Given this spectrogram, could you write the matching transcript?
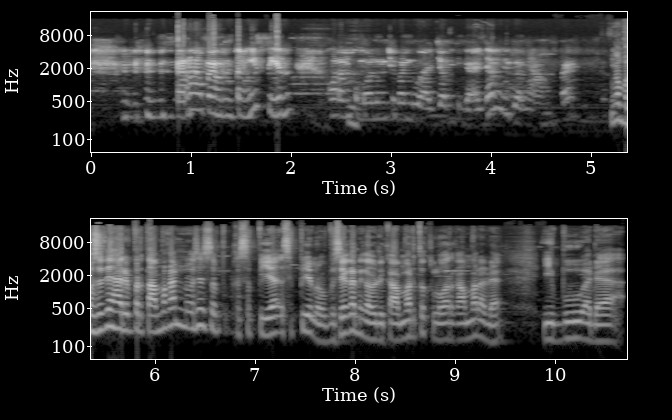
Karena apa yang harus tangisin? Orang ke Bandung cuma 2 jam, 3 jam juga nyampe. Nggak maksudnya hari pertama kan sep- kesepi sepi loh. Biasanya kan kalau di kamar tuh keluar kamar ada ibu, ada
